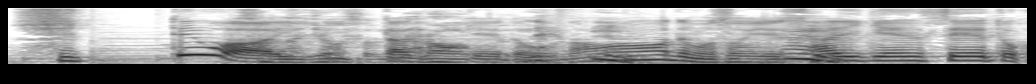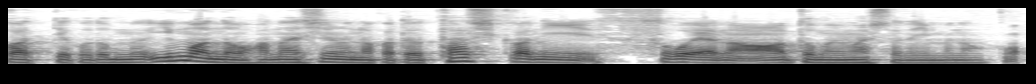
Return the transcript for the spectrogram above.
知ってはいたけどな、でもそういう再現性とかっていうことも、今の話の中では確かにそうやなと思いましたね、今なんか。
